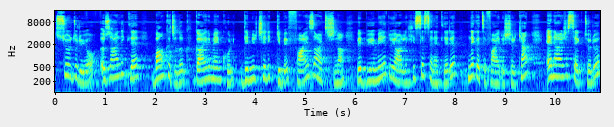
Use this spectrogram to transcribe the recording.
sürdürüyor. Özellikle bankacılık, gayrimenkul, demir çelik gibi faiz artışına ve büyümeye duyarlı hisse senetleri negatif ayrışırken enerji sektörü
